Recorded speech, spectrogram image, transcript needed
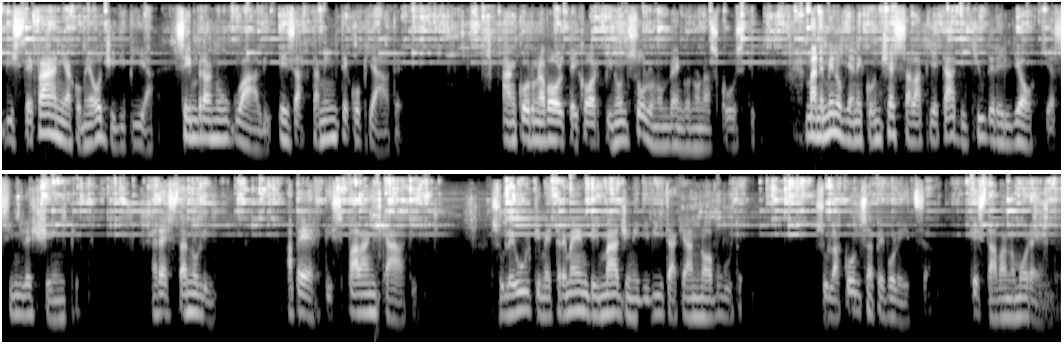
di Stefania come oggi di Pia, sembrano uguali, esattamente copiate. Ancora una volta i corpi non solo non vengono nascosti, ma nemmeno viene concessa la pietà di chiudere gli occhi a simile scempio. Restano lì, aperti, spalancati, sulle ultime tremende immagini di vita che hanno avuto, sulla consapevolezza che stavano morendo.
